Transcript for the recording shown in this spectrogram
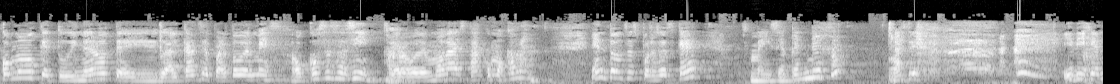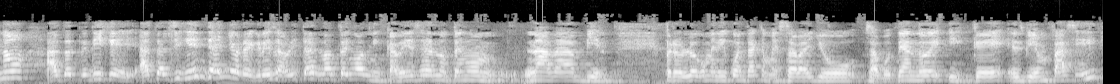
como que tu dinero te alcance para todo el mes o cosas así, Ajá. pero de moda está como cabrón. Entonces, por eso es que me hice pendeja. Así. Y dije, no, hasta te dije, hasta el siguiente año regresa. Ahorita no tengo ni cabeza, no tengo nada bien. Pero luego me di cuenta que me estaba yo saboteando y que es bien fácil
